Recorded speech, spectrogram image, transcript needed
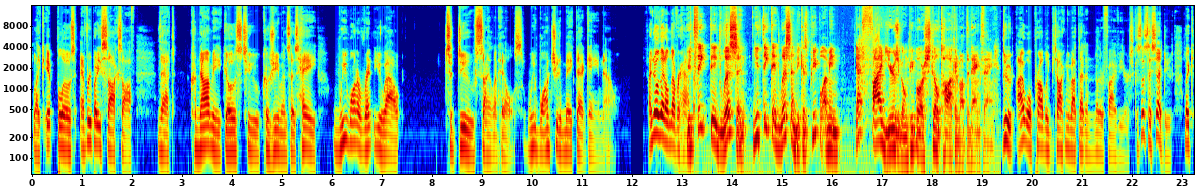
like it blows everybody's socks off, that Konami goes to Kojima and says, "Hey, we want to rent you out to do Silent Hills. We want you to make that game now." I know that'll never happen. You'd think they'd listen. You'd think they'd listen because people, I mean, that's five years ago and people are still talking about the dang thing. dude, I will probably be talking about that in another five years. Because as I said, dude, like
